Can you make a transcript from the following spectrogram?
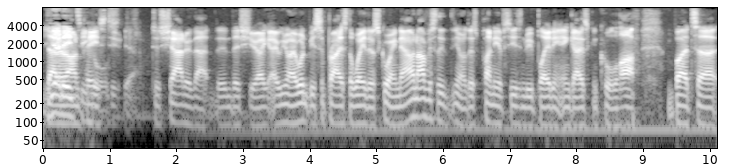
That are on 18 pace goals, to, yeah. to shatter that this year. I, I, you know, I wouldn't be surprised the way they're scoring now. And obviously, you know, there's plenty of season to be played and, and guys can cool off. But uh,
